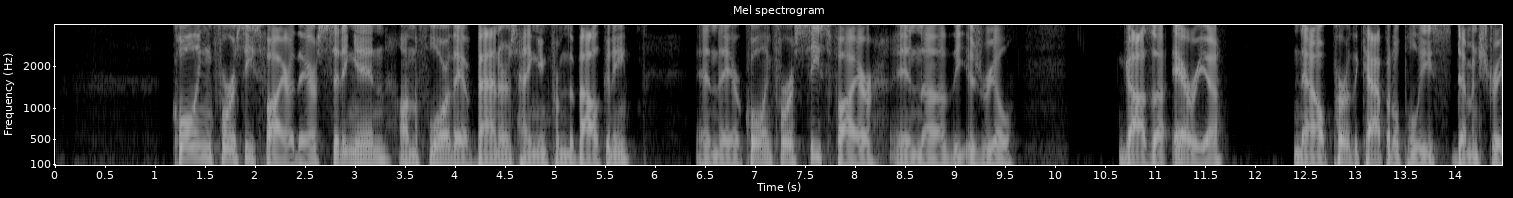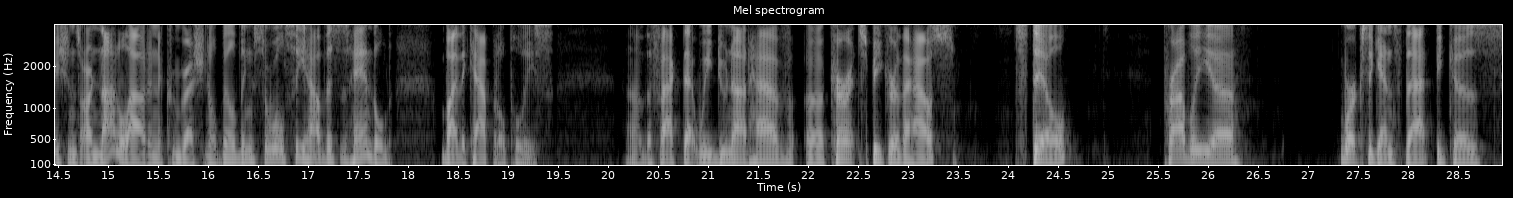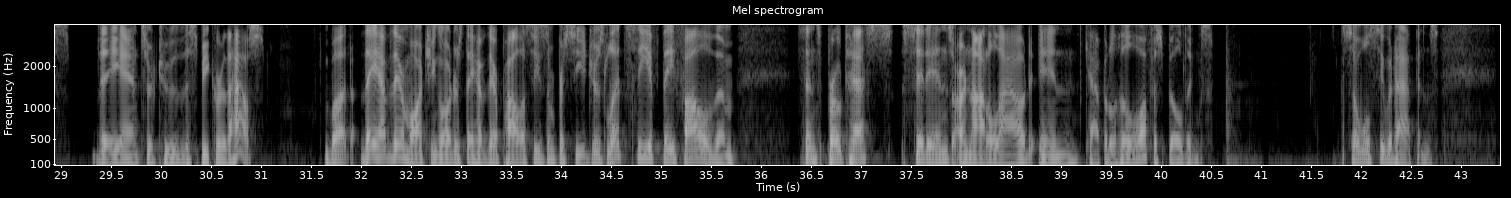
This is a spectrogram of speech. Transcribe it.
calling for a ceasefire. They are sitting in on the floor. They have banners hanging from the balcony, and they are calling for a ceasefire in uh, the Israel Gaza area. Now, per the Capitol Police, demonstrations are not allowed in the congressional building, so we'll see how this is handled by the Capitol Police. Uh, the fact that we do not have a current Speaker of the House still probably uh, works against that because they answer to the Speaker of the House. But they have their marching orders, they have their policies and procedures. Let's see if they follow them since protests, sit ins are not allowed in Capitol Hill office buildings. So we'll see what happens.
